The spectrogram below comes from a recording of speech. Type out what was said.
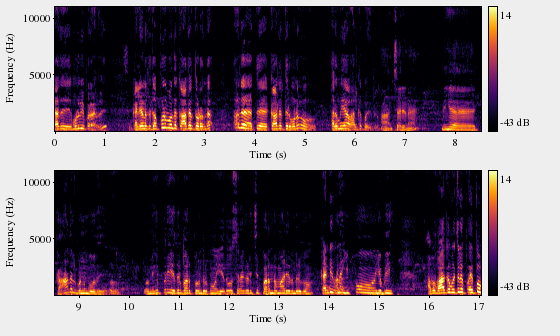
அது முழுமை பெறாது. கல்யாணத்துக்கு அப்புறமும் அந்த காதல் தொடர்ந்தா அந்த காதல் திருமணம் அருமையா வாழ்க்கை போயிட்டு இருக்கும் சரிண்ணே. நீங்க காதல் பண்ணும்போது. ஒரு மிகப்பெரிய எதிர்பார்ப்பு இருந்திருக்கும். ஏதோ சிறகடிச்சு பறந்த மாதிரி இருந்திருக்கும். கண்டிப்பா. ஆனா இப்போ எப்படி? அப்ப பார்க்கும் பட்சத்துல இப்ப இப்ப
